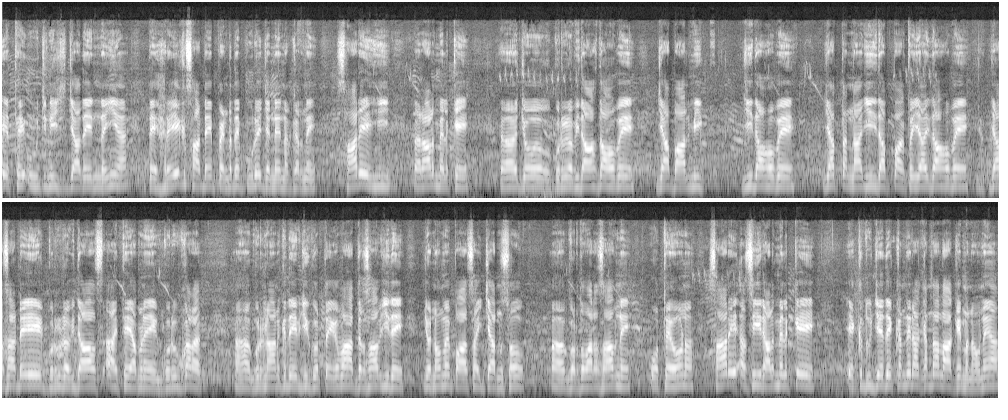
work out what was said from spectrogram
ਇੱਥੇ ਊਚ ਨੀਚ ਜ਼ਿਆਦਾ ਨਹੀਂ ਹੈ ਤੇ ਹਰੇਕ ਸਾਡੇ ਪਿੰਡ ਦੇ ਪੂਰੇ ਜਿੰਨੇ ਨਗਰ ਨੇ, ਸਾਰੇ ਹੀ ਰਲ ਮਿਲ ਕੇ ਜੋ ਗੁਰੂ ਰਵਿਦਾਸ ਦਾ ਹੋਵੇ ਜਾਂ ਬਾਲਮੀਕ ਜੀ ਦਾ ਹੋਵੇ ਜਾਂ ਧੰਨਾ ਜੀ ਦਾ, ਭਗਤ ਜੀ ਦਾ ਹੋਵੇ ਜਾਂ ਸਾਡੇ ਗੁਰੂ ਰਵਿਦਾਸ ਇੱਥੇ ਆਪਣੇ ਗੁਰੂ ਘਰ ਗੁਰੂ ਨਾਨਕ ਦੇਵ ਜੀ ਗੁਰੂ ਤੇਗ ਬਹਾਦਰ ਸਾਹਿਬ ਜੀ ਦੇ ਜੋ ਨੌਵੇਂ ਪਾਤਸ਼ਾਹੀ ਚਰਨ ਸੋ ਗੁਰਦੁਆਰਾ ਸਾਹਿਬ ਨੇ, ਉੱਥੇ ਹੁਣ। ਸਾਰੇ ਅਸੀਂ ਰਲ ਮਿਲ ਕੇ ਇੱਕ ਦੂਜੇ ਦੇ ਕੰਧੇ ਨਾਲ ਕੰਧਾ ਲਾ ਕੇ ਮਨਾਉਂਦੇ ਆ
